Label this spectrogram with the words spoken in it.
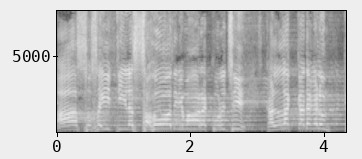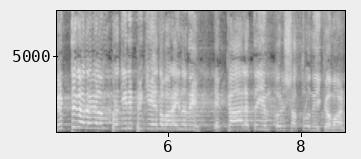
ആ സൊസൈറ്റിയിലെ സഹോദരിമാരെ കുറിച്ച് കള്ളക്കഥകളും കെട്ടുകഥകളും പ്രചരിപ്പിക്കുക എന്ന് പറയുന്നത് എക്കാലത്തെയും ഒരു ശത്രു നീക്കമാണ്.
